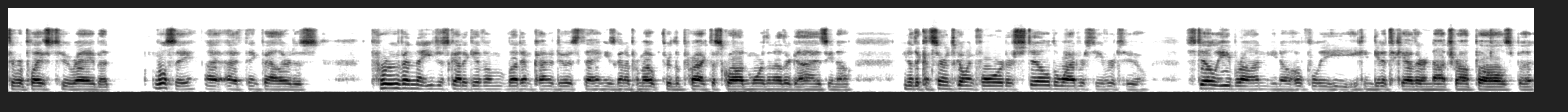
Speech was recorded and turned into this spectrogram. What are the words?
to replace Turay. But we'll see. I, I think Ballard has proven that you just got to give him, let him kind of do his thing. He's going to promote through the practice squad more than other guys. You know, you know the concerns going forward are still the wide receiver too. Still Ebron, you know, hopefully he, he can get it together and not drop balls, but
